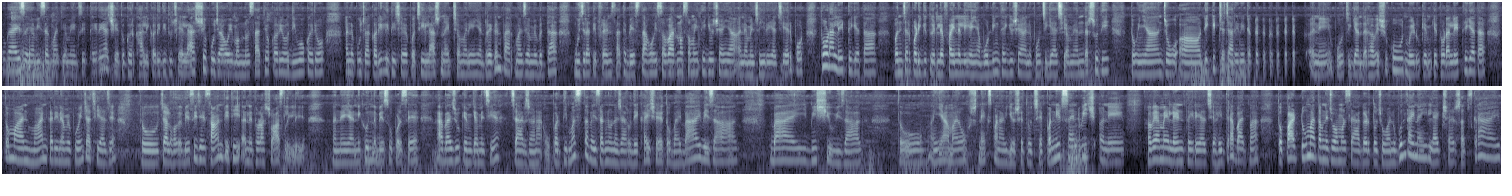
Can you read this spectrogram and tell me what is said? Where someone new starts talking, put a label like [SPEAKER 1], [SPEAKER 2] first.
[SPEAKER 1] તો ગાઈઝ અહીંયા વિઝાગમાંથી અમે એક્ઝિટ થઈ રહ્યા છીએ. તો ઘર ખાલી કરી દીધું છે. લાસ્ટ છે પૂજા હોય, મગનો સાથિયો કર્યો, દીવો કર્યો અને પૂજા કરી લીધી છે. પછી લાસ્ટ નાઇટ છે અમારી અહીંયા ડ્રેગન પાર્કમાં જે અમે બધા ગુજરાતી ફ્રેન્ડ સાથે બેસતા હોય, સવારનો સમય થઈ ગયો છે અહીંયા અને અમે જઈ રહ્યા છીએ એરપોર્ટ થોડા લેટ થઈ ગયા હતા. પંચર પડી ગયું હતું એટલે ફાઇનલી અહીંયા બોર્ડિંગ થઈ ગયું છે અને પહોંચી ગયા છીએ અમે અંદર સુધી. તો અહીંયા જો ટિકિટ છે ચારેની ટક ટક ટક ટક ટક ટક ટક અને પહોંચી ગયા અંદર. હવે સુકૂન મળ્યું કેમ કે થોડા લેટ થઈ ગયા હતા. તો માંડ માંડ કરીને અમે પહોંચ્યા છીએ આજે. તો ચાલો હવે બેસી જઈએ શાંતિથી અને થોડા શ્વાસ લઈ લઈએ. અને અહીંયા નિકુંજને બેસવું પડશે. આ બાજુ કેમ કે અમે છીએ ચાર જણા. ઉપરથી મસ્ત વૈઝાગનો નજારો દેખાય છે. તો bye bye Vizag. Bye miss you Vizag. તો અહીંયા અમારો સ્નેક્સ પણ આવી ગયો છે. તો છે પનીર સેન્ડવિચ અને હવે અમે લેન્ડ થઈ રહ્યા છીએ હૈદરાબાદમાં. તો પાર્ટ ટુમાં તમને જોવા મળશે આગળ. તો જોવાનું ભૂલતાય નહીં. Like share subscribe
